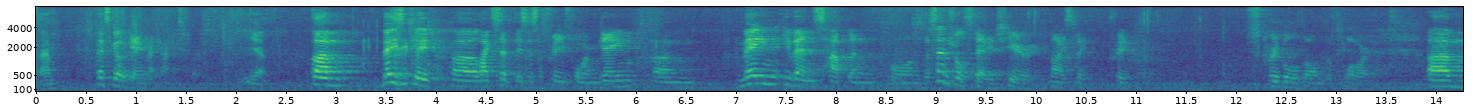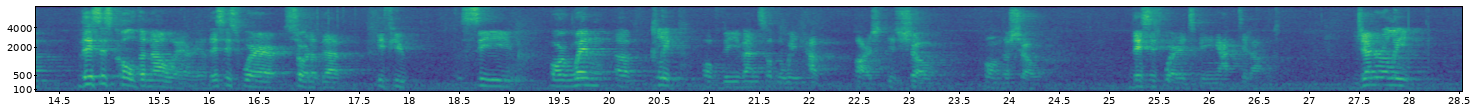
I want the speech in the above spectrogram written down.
Um, Let's go game mechanics first. Yeah. Um, basically, uh, like I said, this is a free-form game. Um, main events happen on the central stage here, nicely scribbled on the floor. Um, this is called the now area. This is where sort of that, if you see, or when a clip of the events of the week have, are, is shown on the show, this is where it's being acted out. Generally,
